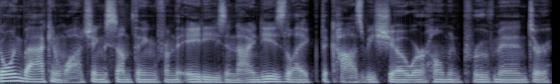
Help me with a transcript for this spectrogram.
going back and watching something from the 80s and 90s like The Cosby Show or Home Improvement or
